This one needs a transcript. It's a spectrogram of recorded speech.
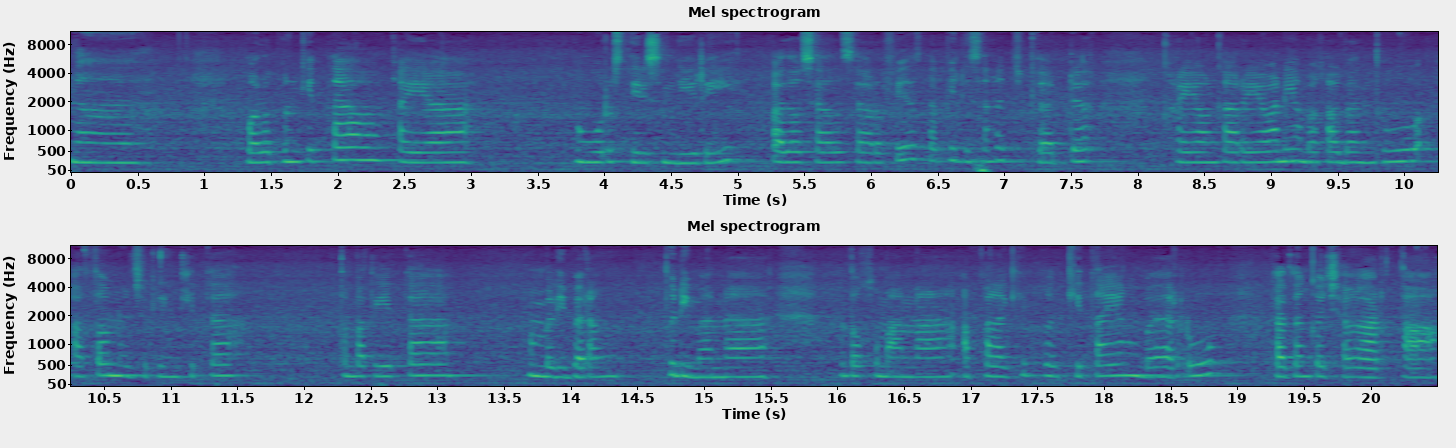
uh, walaupun kita kayak mengurus diri sendiri atau self service tapi di sana juga ada karyawan-karyawan yang bakal bantu atau nunjukin kita tempat kita membeli barang itu di mana atau ke mana. Apalagi buat kita yang baru datang ke Jakarta.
